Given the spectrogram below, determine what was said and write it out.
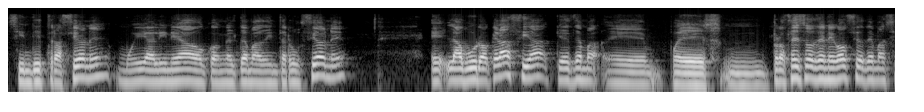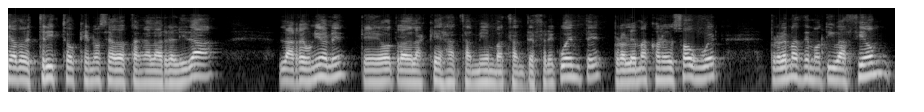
sin distracciones, muy alineado con el tema de interrupciones. Eh, la burocracia, que es de, eh, pues, mm, procesos de negocio demasiado estrictos que no se adaptan a la realidad. Las reuniones, que es otra de las quejas también bastante frecuentes. Problemas con el software. Problemas de motivación.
